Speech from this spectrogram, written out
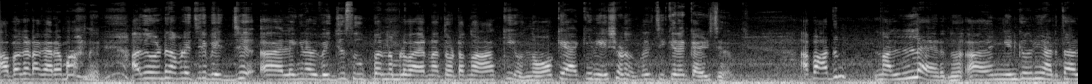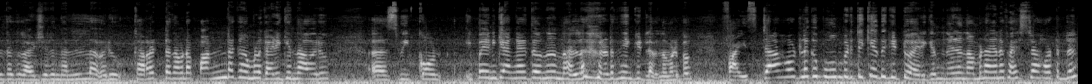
അപകടകരമാണ്. അതുകൊണ്ട് നമ്മൾ ഇച്ചിരി വെജ് അല്ലെങ്കിൽ വെജ് സൂപ്പ് നമ്മൾ വയറിനകത്തോട്ടൊന്ന് ആക്കി ഒന്ന് ഓക്കെ ആക്കിയതിന് ശേഷമാണ് നമ്മൾ ചിക്കനൊക്കെ കഴിച്ചത്. അപ്പൊ അതും നല്ലായിരുന്നു. ആ, എനിക്ക് തോന്നി അടുത്ത കാലത്തൊക്കെ കഴിച്ചിട്ട് നല്ല ഒരു കറക്റ്റ് നമ്മുടെ പണ്ടൊക്കെ നമ്മൾ കഴിക്കുന്ന ആ ഒരു സ്വീറ്റ് കോൺ ഇപ്പൊ എനിക്ക് അങ്ങനത്തെ ഒന്നും നല്ല ഒരിടത്ത് ഞാൻ കിട്ടില്ല. നമ്മളിപ്പം ഫൈവ് സ്റ്റാർ ഹോട്ടലൊക്കെ പോകുമ്പോഴത്തേക്ക് അത് കിട്ടുമായിരിക്കും. നമ്മളങ്ങനെ ഫൈവ് സ്റ്റാർ ഹോട്ടലിൽ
